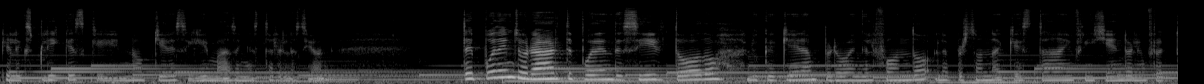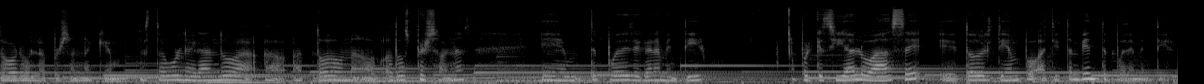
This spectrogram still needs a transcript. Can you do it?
que, le expliques que no quieres seguir más en esta relación. Te pueden llorar, te pueden decir todo lo que quieran, pero en el fondo la persona que está infringiendo el infractor o la persona que está vulnerando a, a, a, dos personas, te puede llegar a mentir porque si ya lo hace eh, todo el tiempo, a ti también te puede mentir.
